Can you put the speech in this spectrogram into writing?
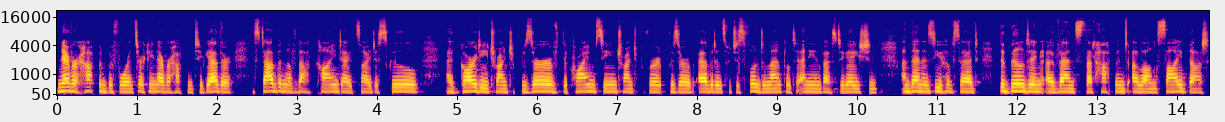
never happened before and certainly never happened together. A stabbing of that kind outside a school, a Gardaí trying to preserve the crime scene, trying to preserve evidence, which is fundamental to any investigation. And then, as you have said, the building events that happened alongside that.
